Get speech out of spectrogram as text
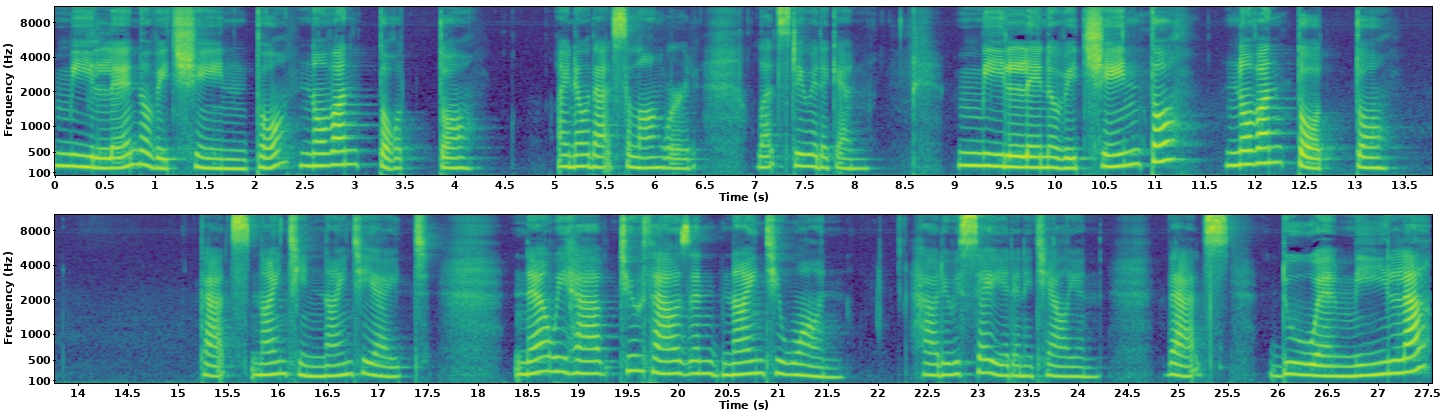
1998. I know that's a long word. Let's do it again. 1998. That's 1998. Now we have 2091. How do we say it in Italian? That's duemila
